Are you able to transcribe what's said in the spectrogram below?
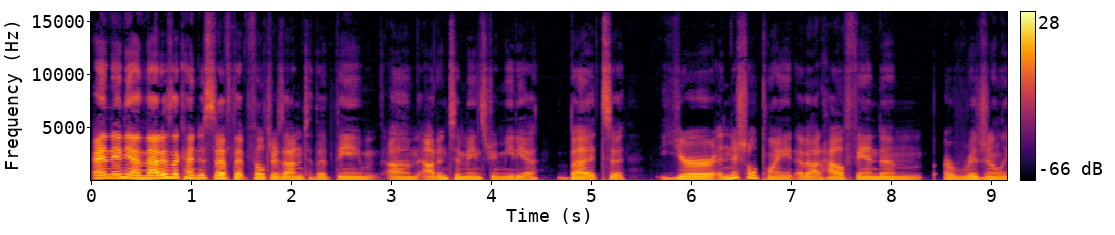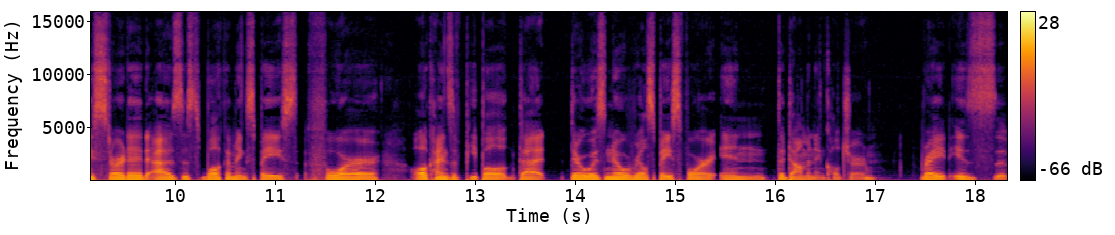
And and yeah, and that is the kind of stuff that filters out into the theme, um, out into mainstream media. But uh, your initial point about how fandom originally started as this welcoming space for all kinds of people that there was no real space for in the dominant culture, right? Is uh,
